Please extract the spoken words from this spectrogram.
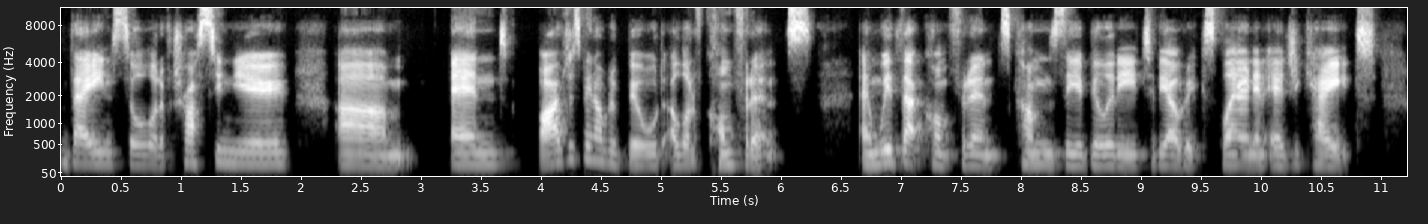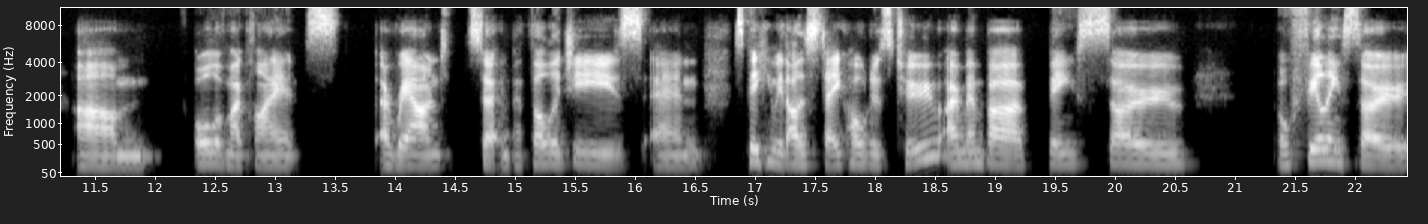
they instill a lot of trust in you. Um, and I've just been able to build a lot of confidence and with that confidence comes the ability to be able to explain and educate um, all of my clients around certain pathologies and speaking with other stakeholders too. I remember being so or feeling so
